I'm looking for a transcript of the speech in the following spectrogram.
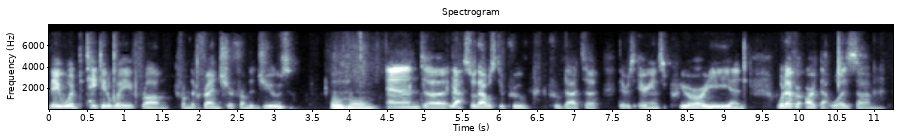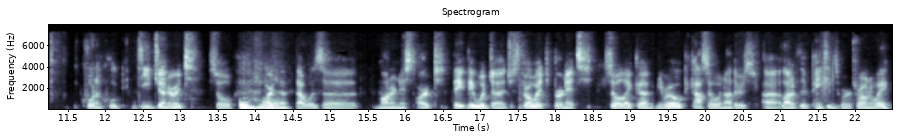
they would take it away from from the French or from the Jews, hmm and uh, yeah, so that was to prove prove that uh, there was Aryan superiority and whatever art that was um, quote unquote degenerate. So art that, that was uh, modernist art, they they would uh, just throw it, burn it. So like uh, Miro, Picasso, and others, uh, a lot of their paintings were thrown away.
